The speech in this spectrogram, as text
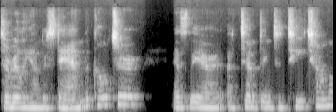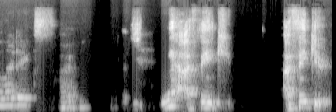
to really understand the culture as they are attempting to teach homiletics um, yeah i think i think it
